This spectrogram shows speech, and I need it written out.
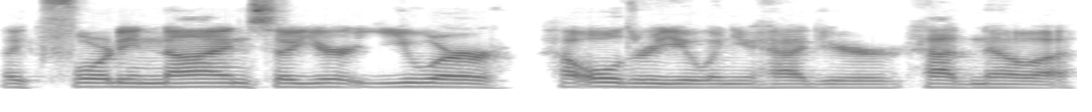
like 49. So you're you were how old were you when you had your had Noah?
